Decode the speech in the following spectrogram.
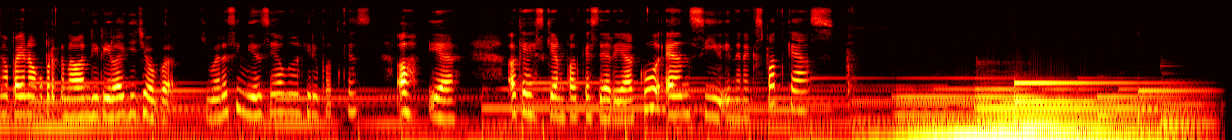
Ngapain aku perkenalan diri lagi coba? Gimana sih biasanya aku mengakhiri podcast? Oh iya. Yeah. oke okay, sekian podcast dari aku and see you in the next podcast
